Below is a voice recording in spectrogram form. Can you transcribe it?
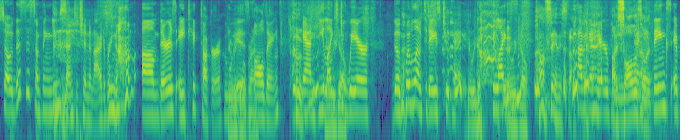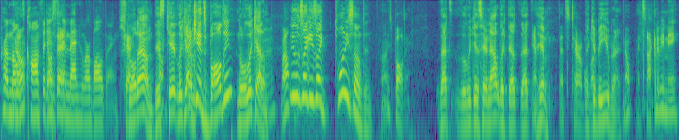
So this is something you sent to Chin and I to bring up. Um, there is a TikToker who is go, balding, and he likes to wear the equivalent of today's toupee. Here we go. He likes Here we go. Don't say this stuff. having a hairpiece. I saw this and on- he thinks it promotes No, confidence in men who are balding. Scroll down. This kid, look at That kid's balding. No, look at him. Well, He looks like he's like twenty something. well, he's balding. That's the look at his hair now. Look, at that that's Yep. him. That's terrible. That though. could be you, Bryan. Nope, it's not going to be me.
